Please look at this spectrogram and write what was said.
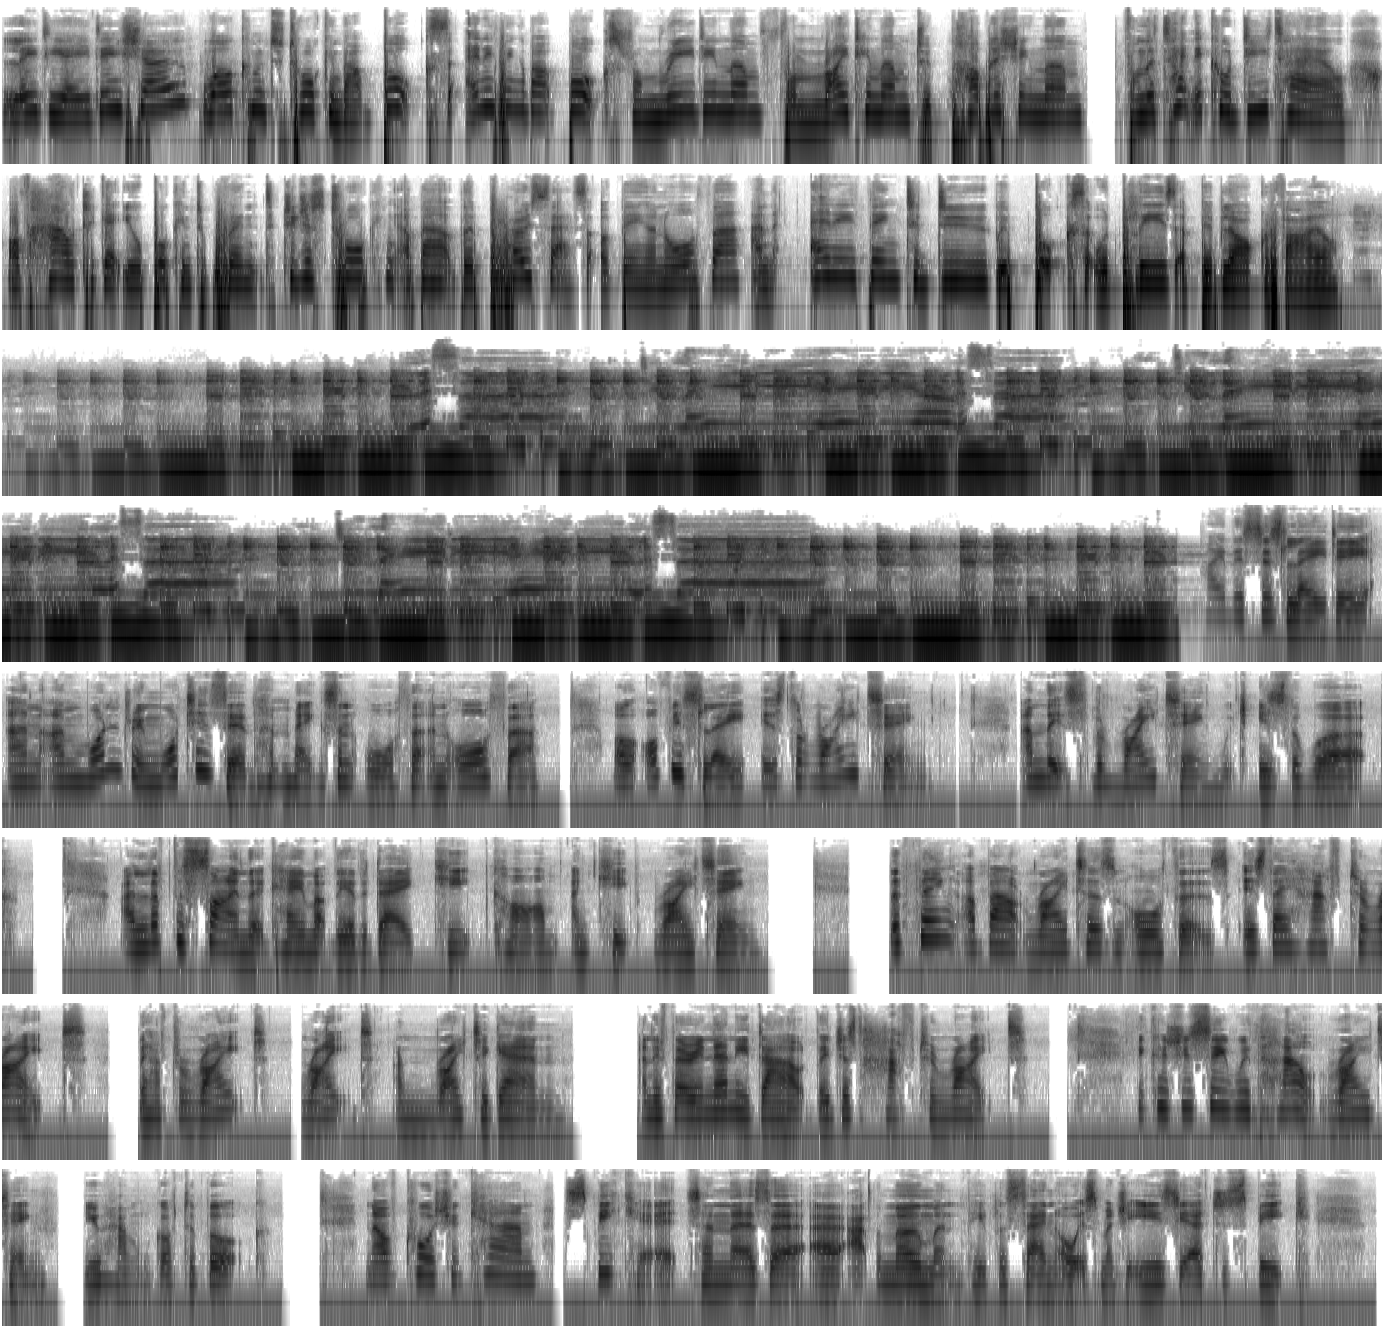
Lady AD show. Welcome to talking about books, anything about books, from reading them, from writing them to publishing them, from the technical detail of how to get your book into print to just talking about the process of being an author and anything to do with books that would please a bibliophile. Is Lady, and I'm wondering what is it that makes an author an author? Well, obviously, it's the writing, and it's the writing which is the work. I love the sign that came up the other day keep calm and keep writing. The thing about writers and authors is they have to write. They have to write, write, and write again. And if they're in any doubt, they just have to write. Because you see, without writing, you haven't got a book. Now, of course, you can speak it, and there's a, a, at the moment people are saying, oh, it's much easier to speak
